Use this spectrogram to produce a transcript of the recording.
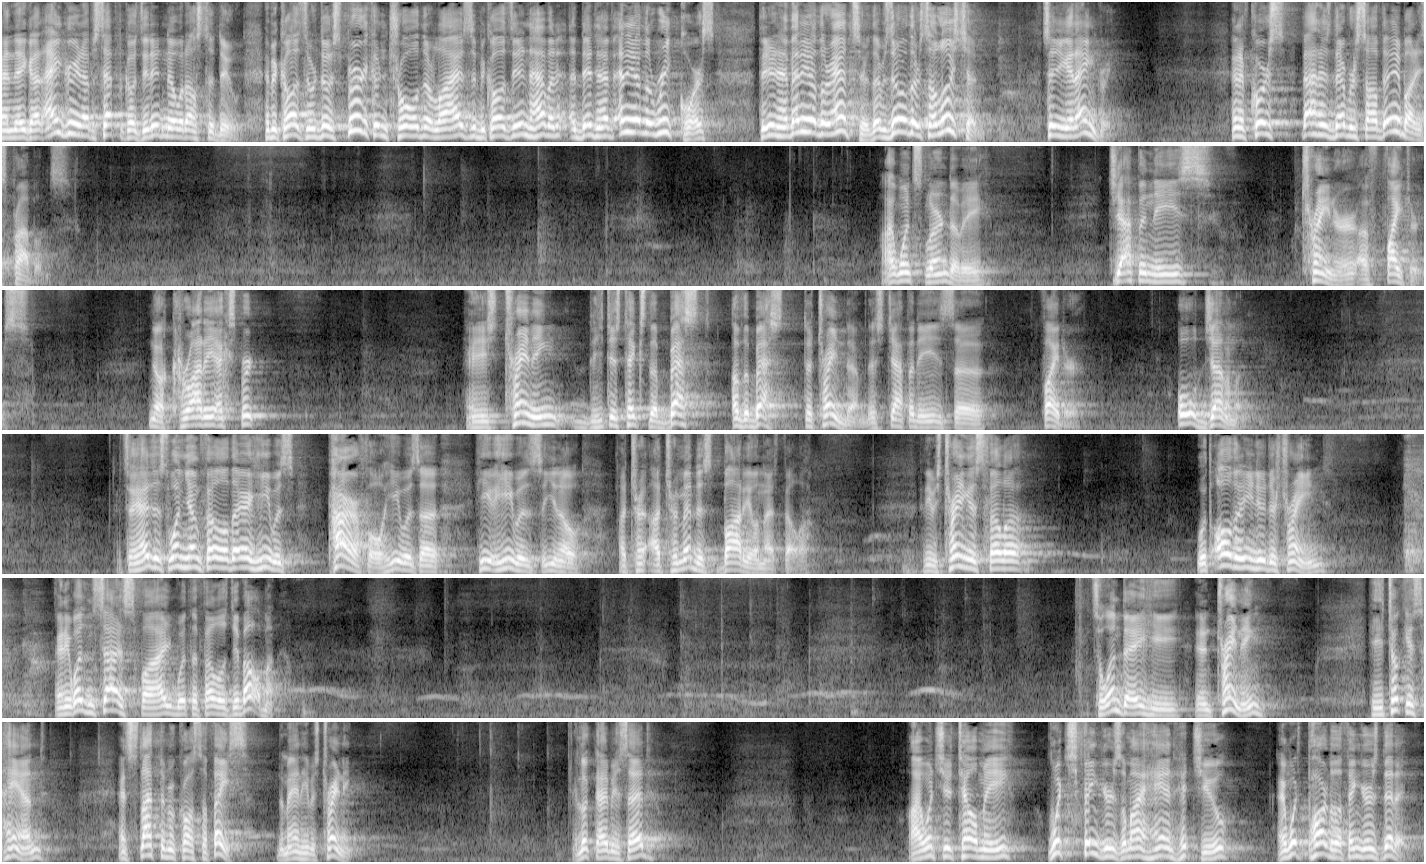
and they got angry and upset because they didn't know what else to do. And because there was no spirit of control in their lives, and because they didn't have, an, didn't have any other recourse, they didn't have any other answer. There was no other solution. So you get angry. And of course, that has never solved anybody's problems. I once learned of a Japanese trainer of fighters you know, a karate expert. And he's training, he just takes the best of the best to train them, this Japanese uh, fighter, old gentleman. And so he had this one young fellow there, he was powerful. He was, a, he, he was you know, a, a tremendous body on that fellow. And he was training this fellow with all that he knew to train, and he wasn't satisfied with the fellow's development. So one day, he, in training, he took his hand and slapped him across the face, the man he was training. He looked at me and said, I want you to tell me which fingers of my hand hit you and what part of the fingers did it.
